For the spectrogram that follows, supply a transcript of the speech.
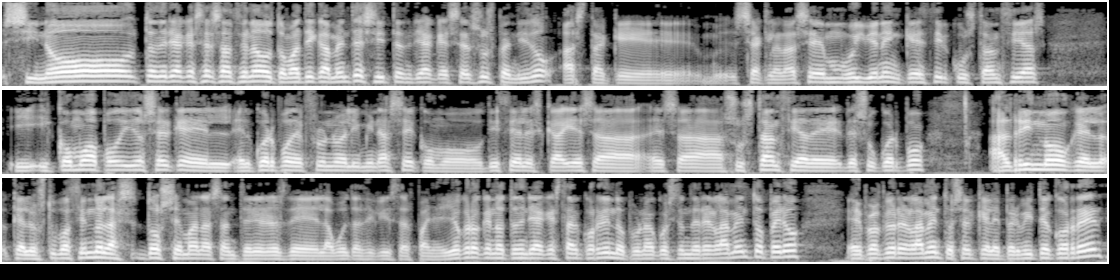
si no tendría que ser sancionado automáticamente, sí tendría que ser suspendido hasta que se aclarase muy bien en qué circunstancias y, cómo ha podido ser que el, cuerpo de Froome no eliminase, como dice el Sky, esa, esa sustancia de, de su cuerpo al ritmo que lo, estuvo haciendo en las dos semanas anteriores de la Vuelta Ciclista a España. Yo creo que no tendría que estar corriendo por una cuestión de reglamento, pero el propio reglamento es el que le permite correr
